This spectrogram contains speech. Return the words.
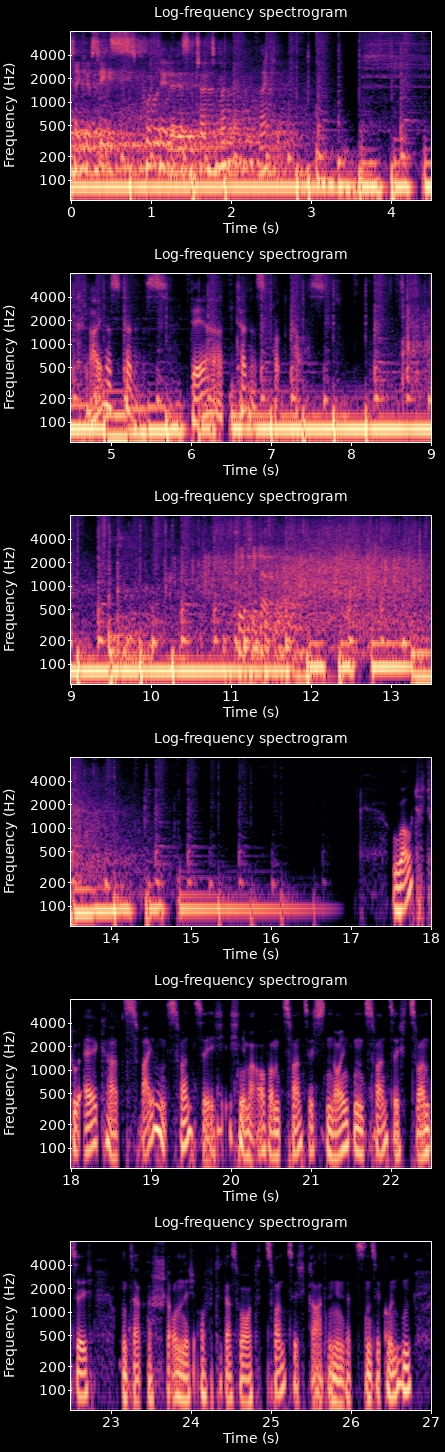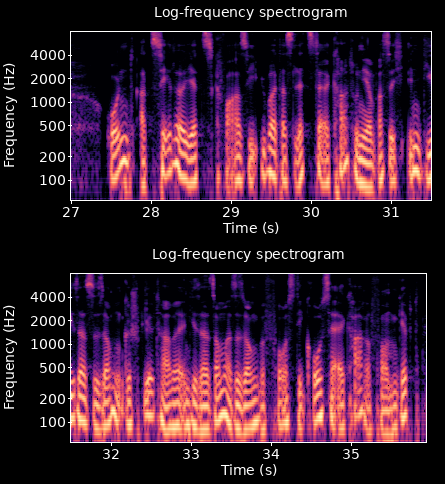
please take your seats quickly, ladies and gentlemen. Thank you. Kleines Tennis, der Tennis-Podcast. Vielen Dank. Road to LK 22. Ich nehme auf am 20.09.2020 und sage erstaunlich oft das Wort 20 Grad in den letzten Sekunden und erzähle jetzt quasi über das letzte LK-Turnier, was ich in dieser Saison gespielt habe, in dieser Sommersaison, bevor es die große LK-Reform gibt.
